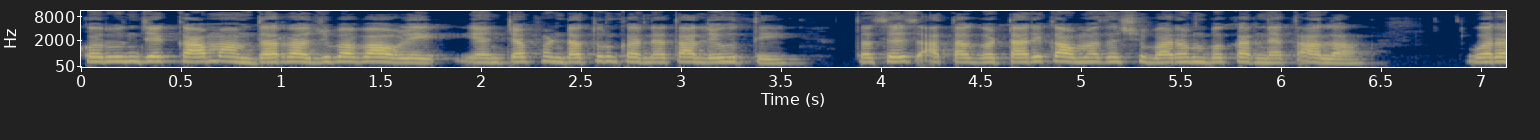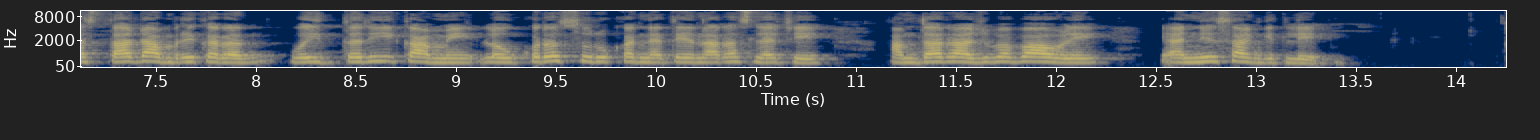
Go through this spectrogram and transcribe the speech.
करून जे काम आमदार राजूबाबा आवळे यांच्या फंडातून करण्यात आले होते तसेच आता गटारी कामाचा शुभारंभ करण्यात आला. व रस्ता डांबरीकरण व इतरही कामे लवकरच सुरू करण्यात येणार असल्याचे आमदार राजूबाबा आवळे यांनी सांगितले.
